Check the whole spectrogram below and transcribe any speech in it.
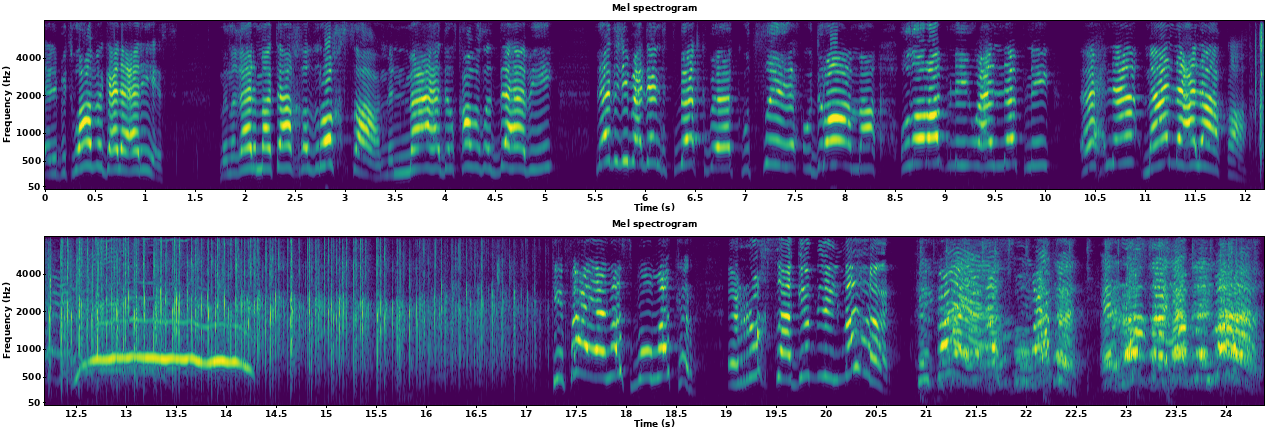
اللي بتوافق على عريس من غير ما تاخذ رخصة من معهد القفص الذهبي لا تجي بعدين تتبكبك وتصيح ودراما وضربني وعنفني. إحنا ما لنا علاقة. كفاية نصب ومكر. الرخصة قبل المهر. كفاية نصب ومكر. الرخصة قبل المهر.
